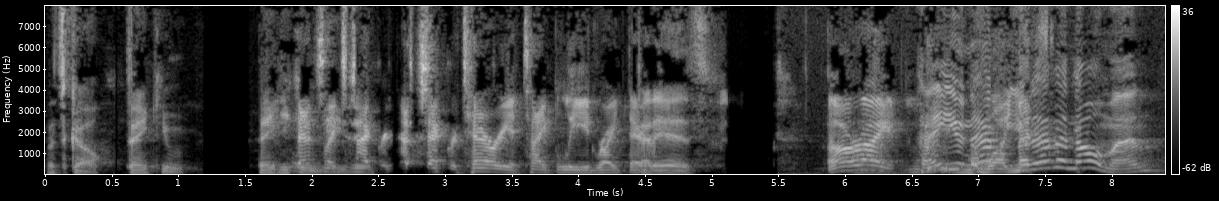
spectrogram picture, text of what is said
Let's go. Thank you. Thank you. That's King like DZ. secret, a secretariat type lead right there. That is. All right. Hey, you never Well, you Mex- never know, man.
